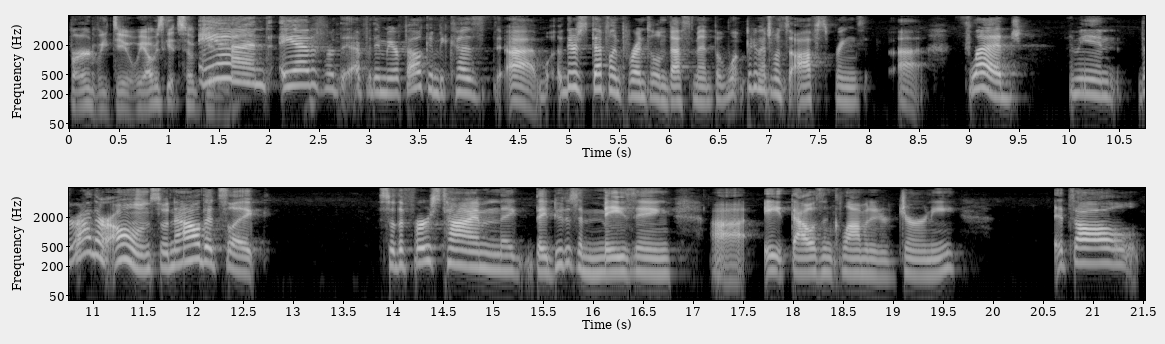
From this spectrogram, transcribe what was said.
bird we do, we always get so giddy. and and for the for the Amur Falcon because uh, there's definitely parental investment, but what, pretty much once the offsprings uh, fledge, I mean they're on their own. So now that's like, so the first time they they do this amazing uh, eight thousand kilometer journey, it's all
